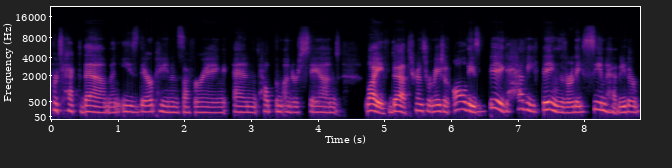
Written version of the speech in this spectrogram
protect them and ease their pain and suffering and help them understand life, death, transformation, all these big, heavy things, or they seem heavy. They're,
